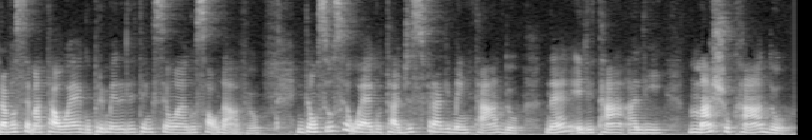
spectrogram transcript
Para você matar o ego, primeiro ele tem que ser um ego saudável. Então se o seu ego está desfragmentado, né? Ele está ali machucado,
